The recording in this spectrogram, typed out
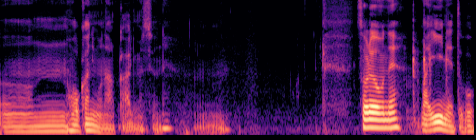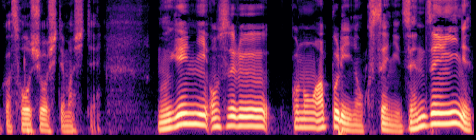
うーん、他にもなんかありますよね。それをね、まあいいねと僕が総称してまして、無限に押せるこのアプリのくせに全然いいね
